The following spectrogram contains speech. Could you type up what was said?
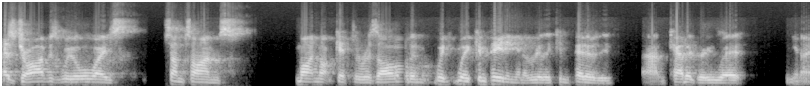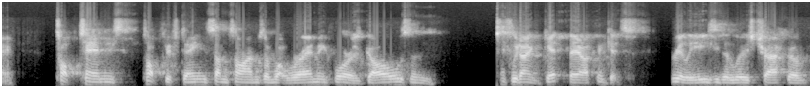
as drivers, we always sometimes might not get the result. And we're, we're competing in a really competitive um, category where, you know, top 10s, top 15 sometimes are what we're aiming for as goals. And if we don't get there, I think it's really easy to lose track of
